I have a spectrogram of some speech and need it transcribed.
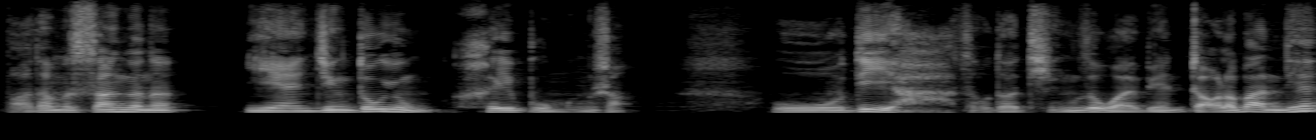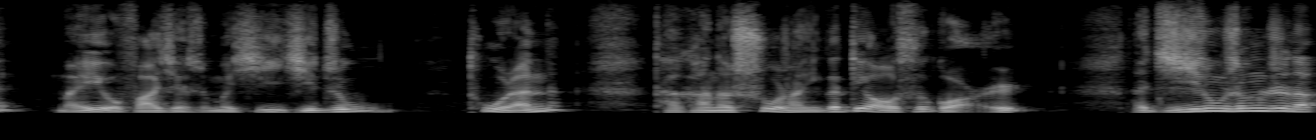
把他们三个呢。眼睛都用黑布蒙上。武帝啊，走到亭子外边，找了半天，没有发现什么稀奇之物。突然呢，他看到树上一个吊丝管儿，他急中生智呢，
